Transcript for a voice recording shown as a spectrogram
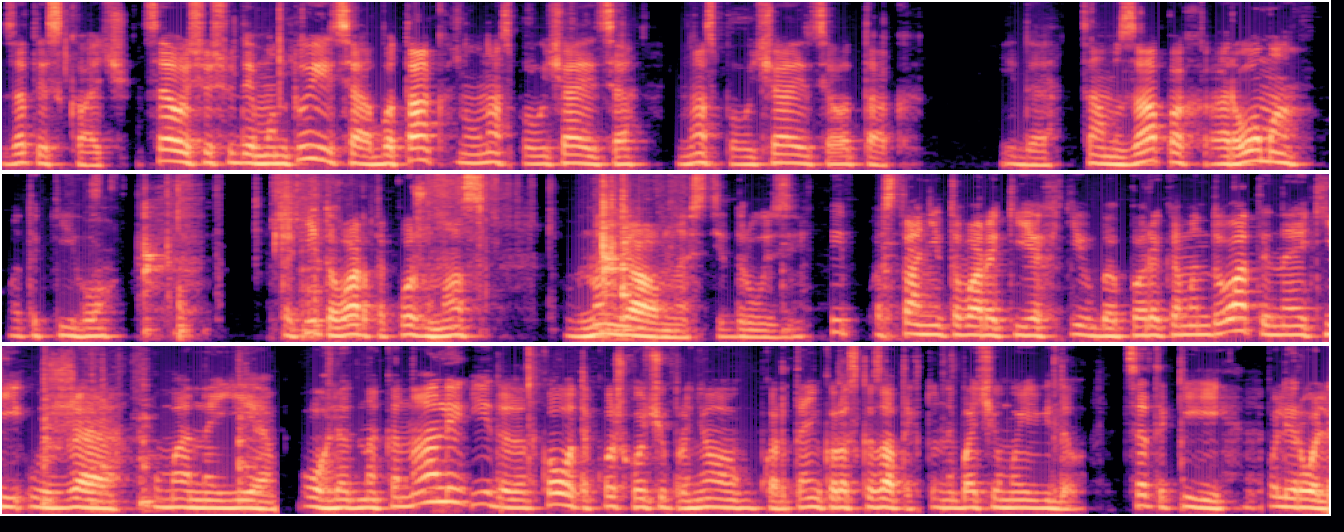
затискач. Це ось ось сюди монтується або так. Ну, у нас виходить, у нас виходить отак. Іде сам запах, арома, отакий його. Такий товар також у нас в наявності, друзі. І останній товар, який я хотів би порекомендувати, на який уже у мене є огляд на каналі, і додатково також хочу про нього коротенько розказати, хто не бачив мої відео. Це такий поліроль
